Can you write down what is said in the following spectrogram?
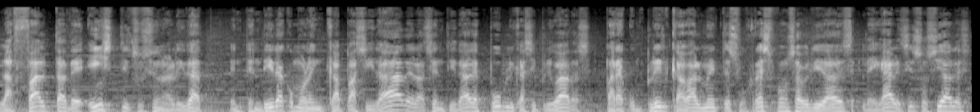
La falta de institucionalidad, entendida como la incapacidad de las entidades públicas y privadas para cumplir cabalmente sus responsabilidades legales y sociales,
